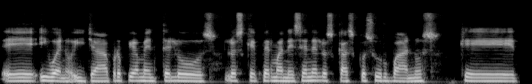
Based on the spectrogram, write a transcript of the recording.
Eh, y bueno, y ya propiamente los, los que permanecen en los cascos urbanos, que,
